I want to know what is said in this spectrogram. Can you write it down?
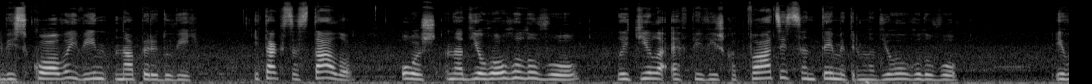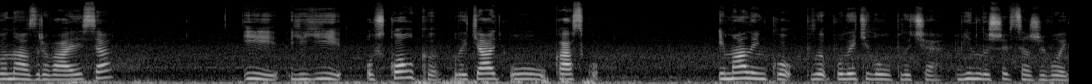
військовий він на передовій. І так це стало. Ось над його головою летіла FPV-шка 20 сантиметрів над його головою. І вона зривається, і її осколки летять у каску і маленько полетіло у плече. Він лишився живий.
